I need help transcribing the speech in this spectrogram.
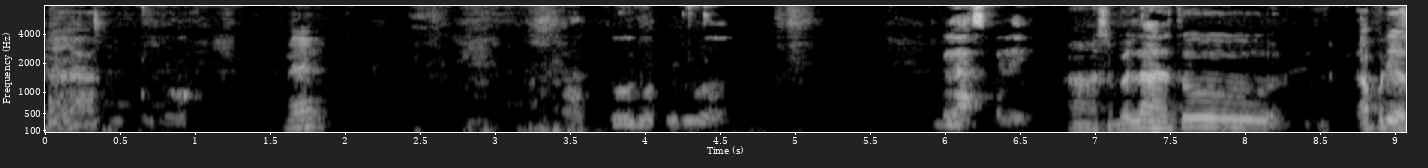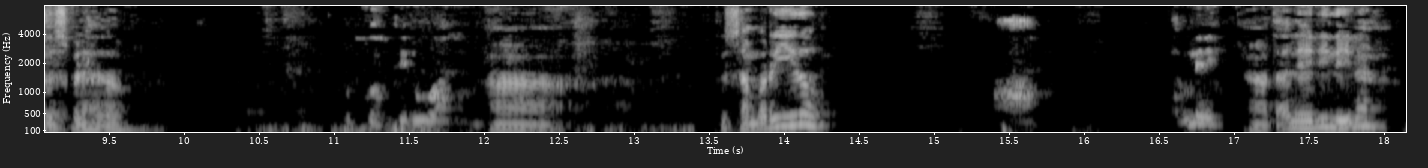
19. 20. Next. 1, 22. 11 kali. Ha, sebelah tu, apa dia tu sebelah tu? Hukum tiruan. Ha, tu summary tu. Ah, tak boleh. Ha, tak boleh delete lah.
